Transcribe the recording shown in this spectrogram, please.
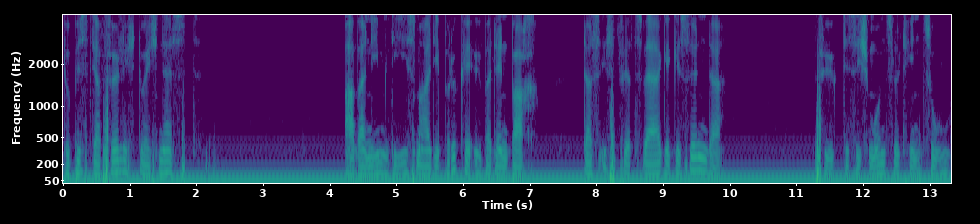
du bist ja völlig durchnässt. Aber nimm diesmal die Brücke über den Bach, das ist für Zwerge gesünder, fügte sie schmunzelnd hinzu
